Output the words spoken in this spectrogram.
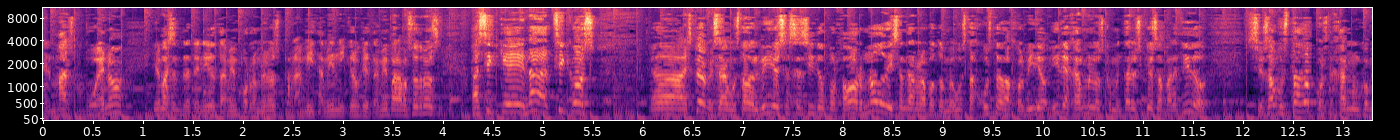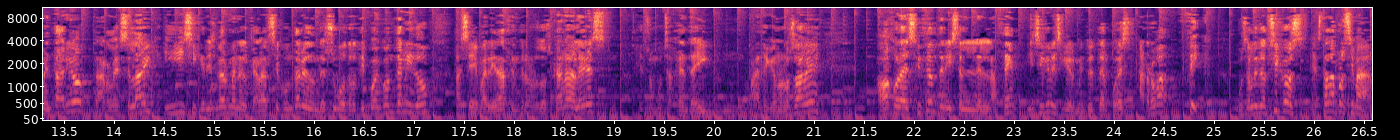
el más bueno y el más entretenido también, por lo menos para mí también y creo que también para vosotros. Así que nada, chicos. Uh, espero que os haya gustado el vídeo, si os ha sido por favor no dudéis en darle al botón me gusta justo debajo del vídeo y dejadme en los comentarios qué os ha parecido. Si os ha gustado, pues dejadme un comentario, darle ese like y si queréis verme en el canal secundario donde subo otro tipo de contenido, así hay variedad entre los dos canales, que son mucha gente ahí, parece que no lo sabe. Abajo en la descripción tenéis el enlace y si queréis seguirme en Twitter pues arroba thick. Un saludo chicos y hasta la próxima.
